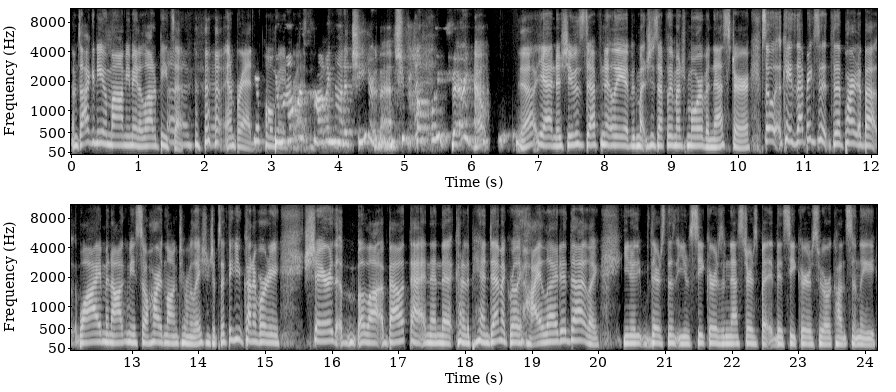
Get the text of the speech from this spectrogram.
I'm talking to you, mom. You made a lot of pizza uh, and bread. Your, your mom bread. was probably not a cheater then. She probably very nope. Yeah, yeah. No, she was definitely she's definitely much more of a nester. So, okay, that brings it to the part about why monogamy is so hard in long term relationships. I think you've kind of already shared a lot about that, and then the kind of the pandemic really highlighted that. Like, you know, there's the you know seekers and nesters, but the seekers who are constantly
